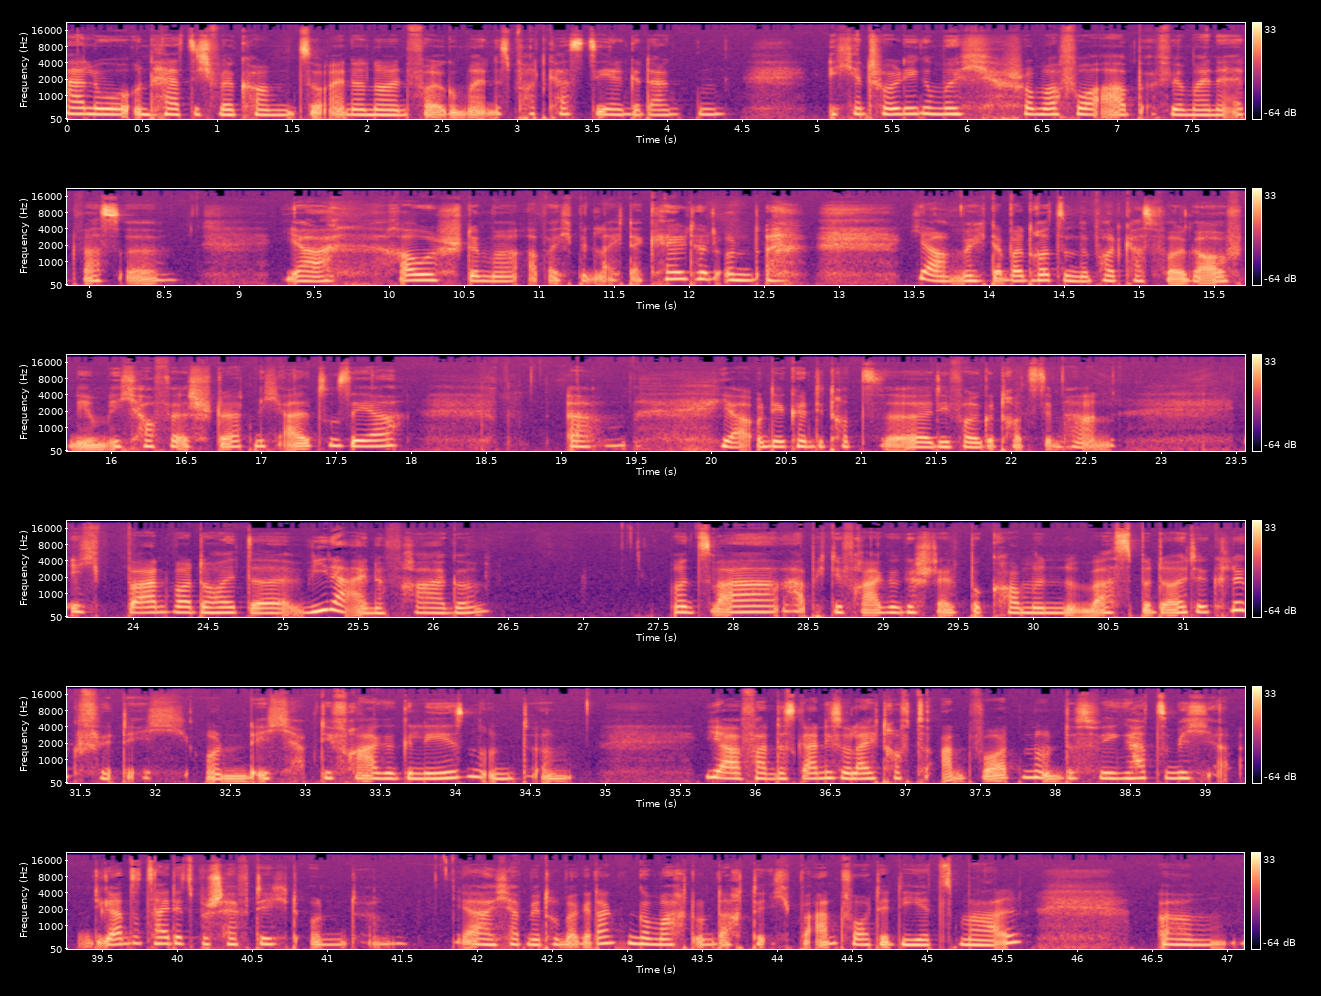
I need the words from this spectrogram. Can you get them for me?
Hallo und herzlich willkommen zu einer neuen Folge meines Podcasts Seelengedanken. Ich entschuldige mich schon mal vorab für meine etwas, äh, ja, raue Stimme, aber ich bin leicht erkältet und ja, möchte aber trotzdem eine Podcast-Folge aufnehmen. Ich hoffe, es stört nicht allzu sehr. Ähm, ja, und ihr könnt die, trotz, äh, die Folge trotzdem hören. Ich beantworte heute wieder eine Frage und zwar habe ich die Frage gestellt bekommen, was bedeutet Glück für dich? Und ich habe die Frage gelesen und ähm, ja, fand es gar nicht so leicht darauf zu antworten. Und deswegen hat sie mich die ganze Zeit jetzt beschäftigt. Und ähm, ja, ich habe mir darüber Gedanken gemacht und dachte, ich beantworte die jetzt mal. Ähm,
